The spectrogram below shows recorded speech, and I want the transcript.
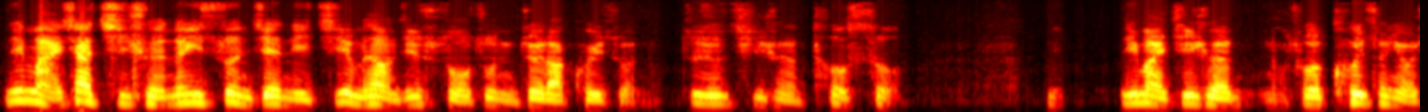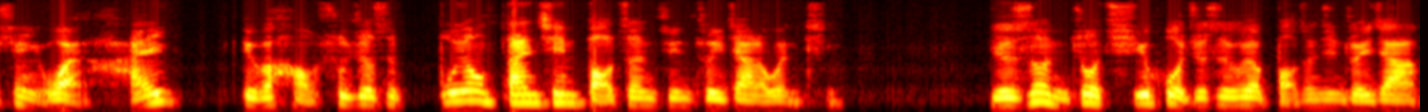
你买下期权那一瞬间，你基本上已经锁住你最大亏损，这就是期权的特色。你你买期权，除了亏损有限以外，还有个好处就是不用担心保证金追加的问题。有时候你做期货就是为了保证金追加。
